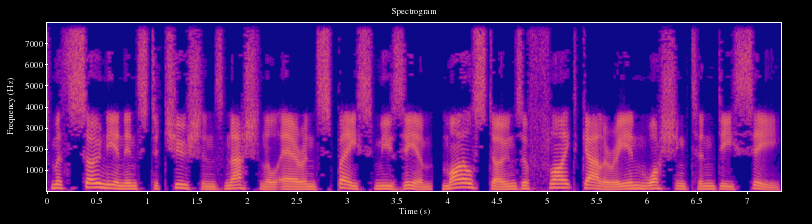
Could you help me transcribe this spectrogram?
Smithsonian Institution's National Air and Space Museum, Milestones of Flight Gallery in Washington, D.C.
